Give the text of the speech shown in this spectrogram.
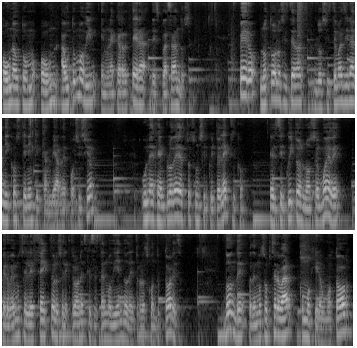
O un, automóvil en una carretera desplazándose. Pero no todos los sistemas, los sistemas dinámicos tienen que cambiar de posición. Un ejemplo de esto es un circuito eléctrico. El circuito no se mueve, pero vemos el efecto de los electrones que se están moviendo dentro de los conductores donde podemos observar cómo gira un motor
